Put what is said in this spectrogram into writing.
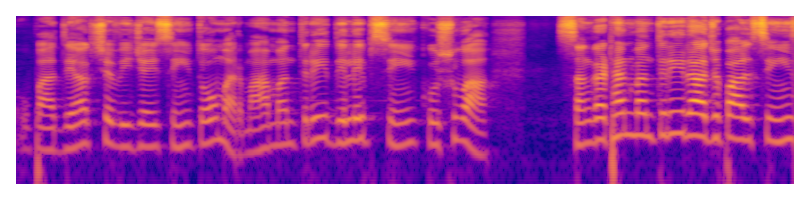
ઉપાધ્યક્ષ વિજયસિંહ તોમર, મહામંત્રી દિલીપસિંહ કુશવાહ, સંગઠન મંત્રી રાજપાલસિંહ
